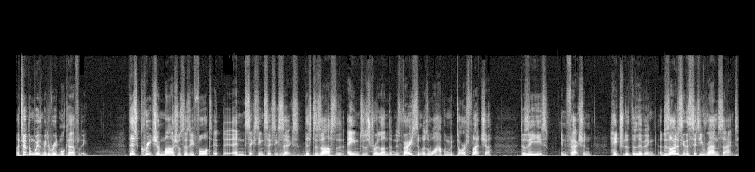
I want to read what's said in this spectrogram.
I took them with me to read more carefully. This creature Marshal says he fought in 1666. This disaster that aimed to destroy London is very similar to what happened with Doris Fletcher. Disease, infection, hatred of the living, a desire to see the city ransacked.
